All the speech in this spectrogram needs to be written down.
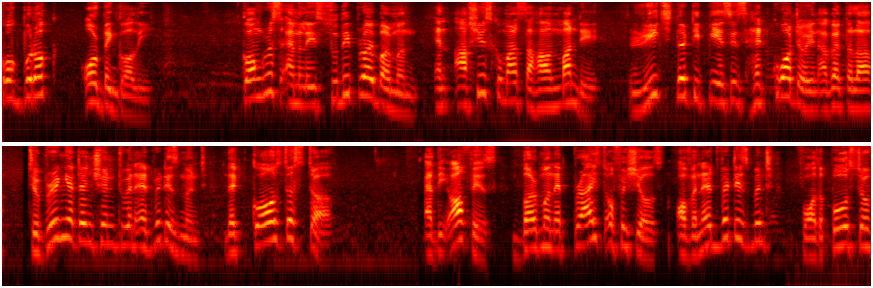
Kokborok or Bengali. Congress MLAs Sudeep Roy Burman and Ashish Kumar Saha on Monday reached the TPS's headquarters in Agartala to bring attention to an advertisement that caused a stir. At the office, Burman apprised officials of an advertisement for the post of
